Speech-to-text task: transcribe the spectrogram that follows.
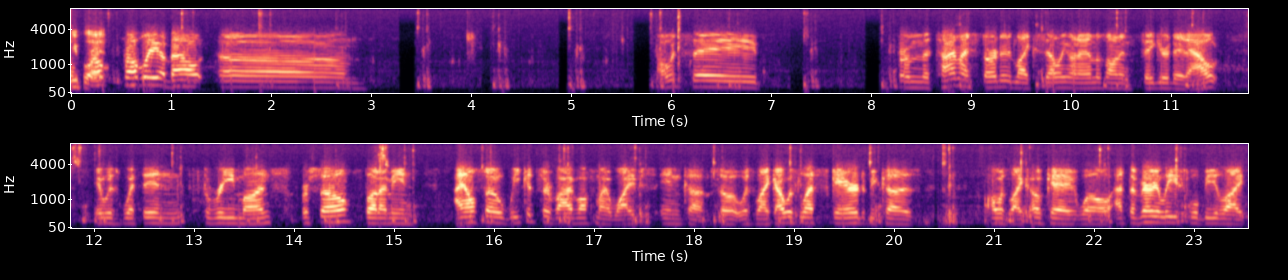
people I- probably about um, I would say from the time I started like selling on Amazon and figured it out, it was within three months or so. But I mean, I also we could survive off my wife's income, so it was like I was less scared because I was like, okay, well at the very least we'll be like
